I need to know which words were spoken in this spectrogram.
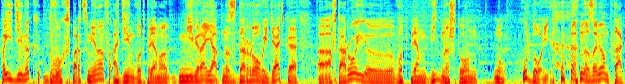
поединок двух спортсменов. Один вот прямо невероятно здоровый дядька, а второй э, вот прям видно, что он, ну, худой. Назовем так,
